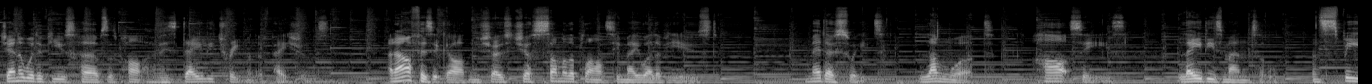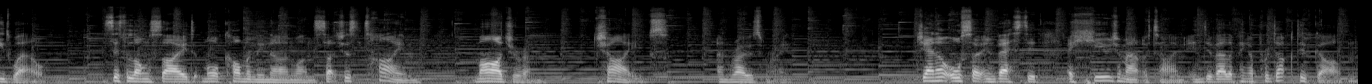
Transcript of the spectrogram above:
Jenner would have used herbs as part of his daily treatment of patients. And our physic garden shows just some of the plants he may well have used. Meadowsweet, lungwort, heartsease, lady's mantle, and speedwell sit alongside more commonly known ones such as thyme, marjoram, chives, and rosemary. Jenner also invested a huge amount of time in developing a productive garden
